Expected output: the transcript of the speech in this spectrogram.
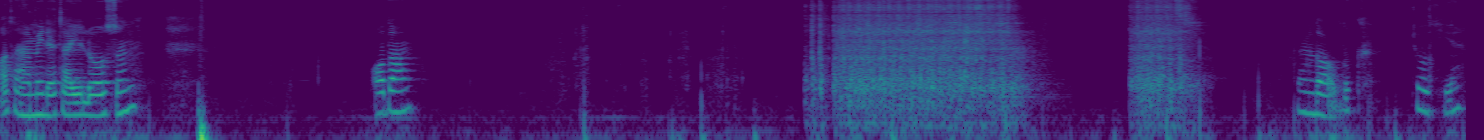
Atan ameliyat hayırlı olsun. Adam. Onu da aldık. Çok iyi.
